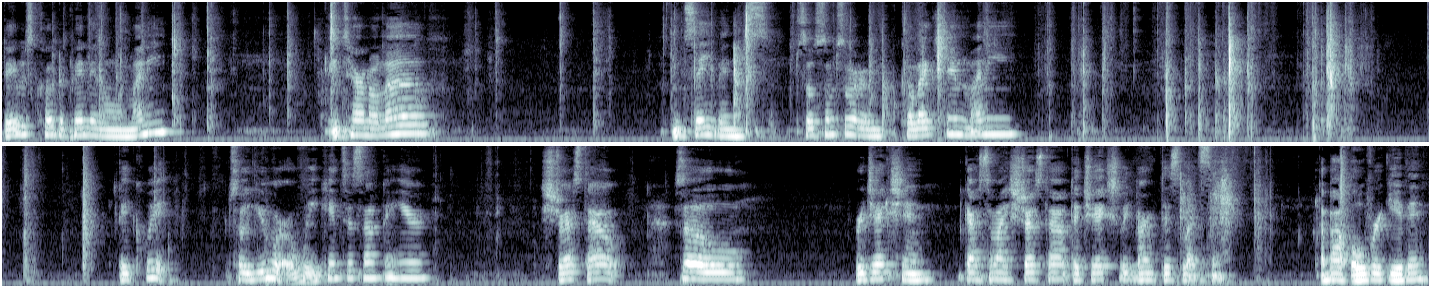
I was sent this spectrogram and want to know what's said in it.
They was codependent on money, eternal love, and savings. So some sort of collection, money, They quit. So you were awakened to something here. Stressed out. So rejection. Got somebody stressed out that you actually learned this lesson about overgiving.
